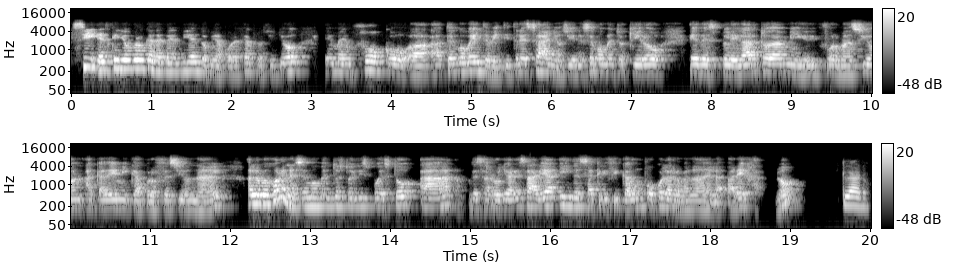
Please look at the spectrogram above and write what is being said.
Sí, es que yo creo que dependiendo, mira, por ejemplo, si yo eh, me enfoco, a, tengo 20, 23 años y en ese momento quiero eh, desplegar toda mi formación académica, profesional, a lo mejor en ese momento estoy dispuesto a desarrollar esa área y de sacrificar un poco la rebanada de la pareja, ¿no? Claro.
